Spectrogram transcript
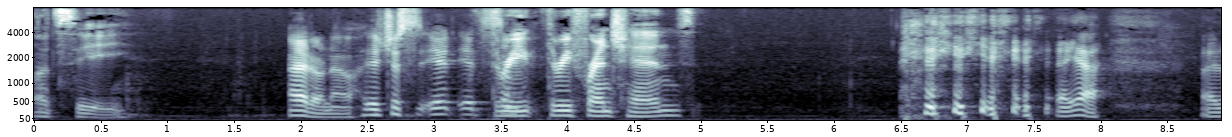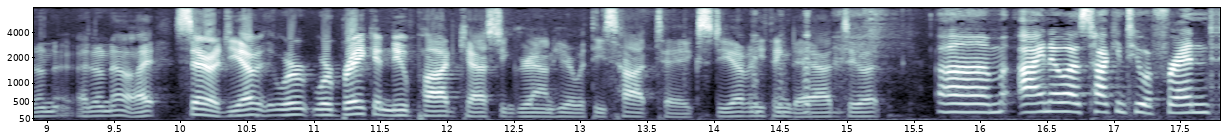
let's see, I don't know. It's just it, it's some- three three French hens. yeah. I don't know. I don't know. I, Sarah, do you have? We're we're breaking new podcasting ground here with these hot takes. Do you have anything to add to it? Um, I know I was talking to a friend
